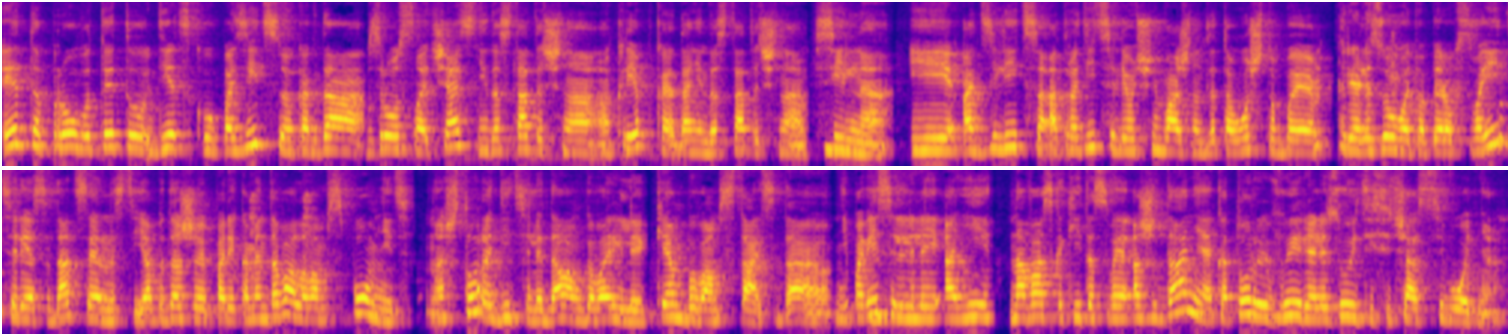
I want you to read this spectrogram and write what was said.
Это про вот эту детскую позицию, когда взрослая часть недостаточно а, крепкая, да, недостаточно сильная. И отделиться от родителей очень важно для того, чтобы реализовывать, во-первых, свои интересы, да, ценности. Я бы даже порекомендовала вам вспомнить, на что родители, да, вам говорят говорили, кем бы вам стать, да, не повесили ли они на вас какие-то свои ожидания, которые вы реализуете сейчас, сегодня.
